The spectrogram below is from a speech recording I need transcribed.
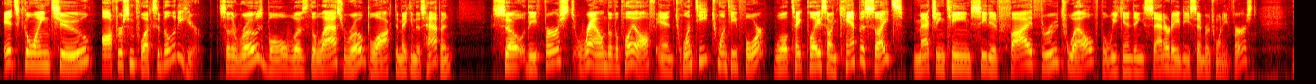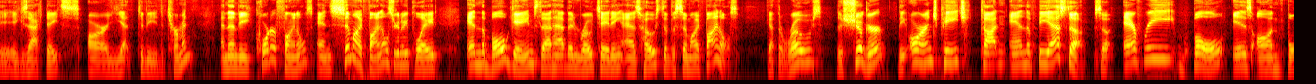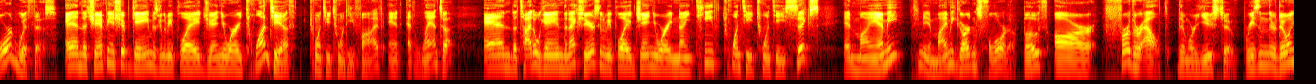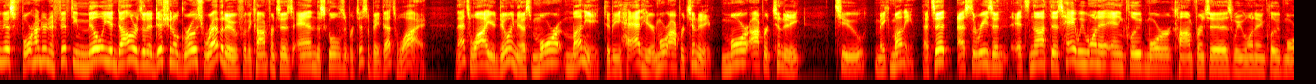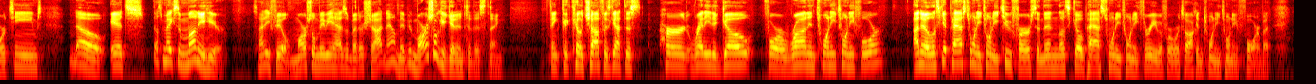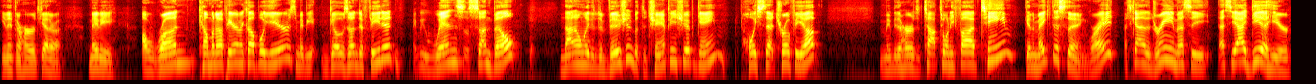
it's going to offer some flexibility here. So the Rose Bowl was the last roadblock to making this happen. So the first round of the playoff in 2024 will take place on campus sites, matching teams seeded 5 through 12, the week ending Saturday, December 21st. The exact dates are yet to be determined. And then the quarterfinals and semifinals are going to be played in the bowl games that have been rotating as host of the semifinals. Got the Rose, the Sugar, the Orange, Peach, Cotton, and the Fiesta. So every bowl is on board with this. And the championship game is going to be played January 20th, 2025, in Atlanta. And the title game the next year is going to be played January 19th, 2026 in Miami. Excuse me, in Miami Gardens, Florida. Both are further out than we're used to. Reason they're doing this $450 million in additional gross revenue for the conferences and the schools that participate. That's why. That's why you're doing this. More money to be had here, more opportunity, more opportunity to make money. That's it. That's the reason. It's not this, hey, we want to include more conferences, we want to include more teams. No, it's let's make some money here. So how do you feel? Marshall maybe has a better shot now. Maybe Marshall could get into this thing. Think Coach Huff has got this herd ready to go for a run in 2024. I know. Let's get past 2022 first, and then let's go past 2023 before we're talking 2024. But you think the herd's got a maybe a run coming up here in a couple years? Maybe goes undefeated. Maybe wins the Sun Belt, not only the division but the championship game. Hoist that trophy up. Maybe the herd's a top 25 team, gonna make this thing, right? That's kind of the dream. That's the that's the idea here.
